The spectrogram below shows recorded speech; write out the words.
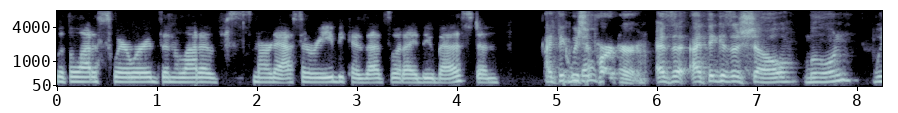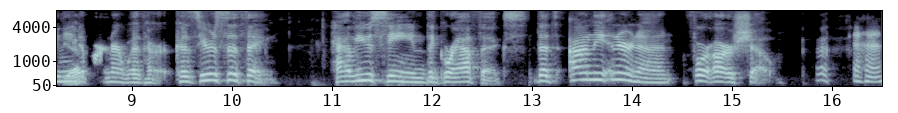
with a lot of swear words and a lot of smart assery because that's what I do best. And I think we should partner as a. I think as a show, Moon, we need Yep. to partner with her. Because here's the thing: Have you seen the graphics that's on the internet for our show? uh-huh.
